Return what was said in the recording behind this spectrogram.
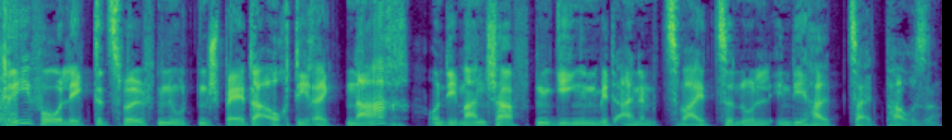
Grifo legte zwölf Minuten später auch direkt nach und die Mannschaften gingen mit einem 2 zu 0 in die Halbzeitpause.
